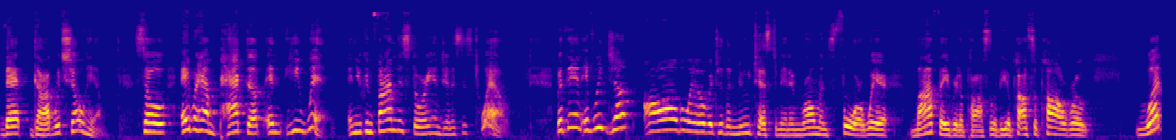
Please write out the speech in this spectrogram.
that God would show him. So Abraham packed up and he went. And you can find this story in Genesis 12. But then if we jump all the way over to the New Testament in Romans 4, where my favorite apostle, the apostle Paul, wrote, What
